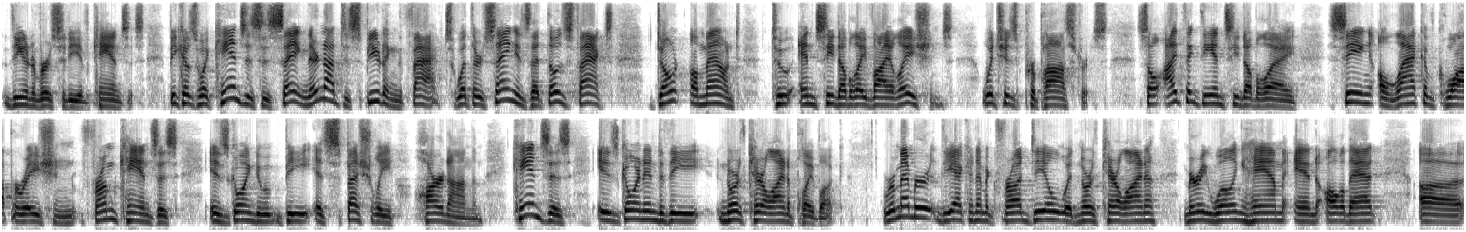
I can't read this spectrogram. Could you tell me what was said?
the University of Kansas. Because what Kansas is saying, they're not disputing the facts. What they're saying is that those facts don't amount to NCAA violations, which is preposterous. So I think the NCAA, seeing a lack of cooperation from Kansas, is going to be especially hard on them. Kansas is going into the North Carolina playbook. Remember the academic fraud deal with North Carolina, Mary Willingham, and all of that? uh,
